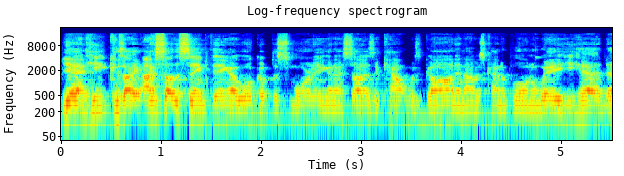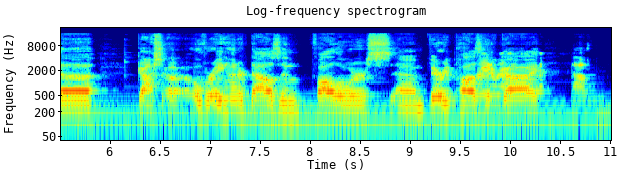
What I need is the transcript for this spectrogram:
Yeah, and he because I, I saw the same thing. I woke up this morning and I saw his account was gone, and I was kind of blown away. He had, uh, gosh, uh, over eight hundred thousand followers. Um, very positive Right guy. around 5,000.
